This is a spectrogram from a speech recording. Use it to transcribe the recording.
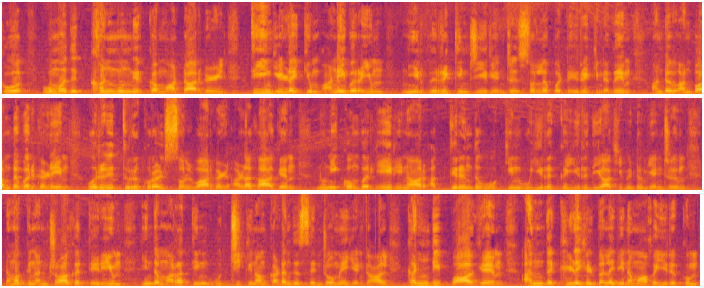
நிற்கோர் உமது கண்முன் நிற்க மாட்டார்கள். தீங்கு இழைக்கும் அனைவரையும் நீர் வெறுக்கின்றீர் என்று சொல்லப்பட்டு இருக்கின்றது. அண்ட அன்பார்ந்தவர்களே ஒரு திருக்குறள் சொல்வார்கள் அழகாக நுனிக்கொம்பர் ஏறினார் அத்திருந்து ஊக்கின் உயிருக்கு இறுதியாகிவிடும் என்று. நமக்கு நன்றாக தெரியும் இந்த மரத்தின் உச்சிக்கு நாம் கடந்து சென்றோமே என்றால் கண்டிப்பாக அந்த கிளைகள் பலவீனமாக இருக்கும்.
